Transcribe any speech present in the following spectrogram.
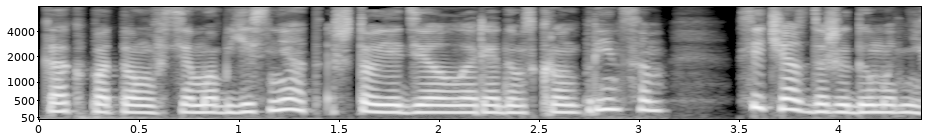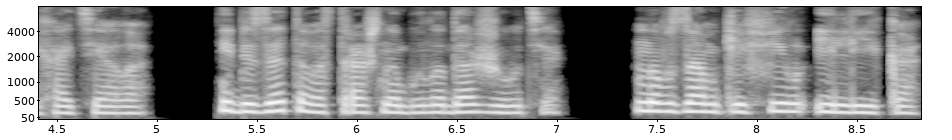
Как потом всем объяснят, что я делала рядом с кронпринцем, сейчас даже думать не хотела. И без этого страшно было до жути. Но в замке Фил и Лика,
